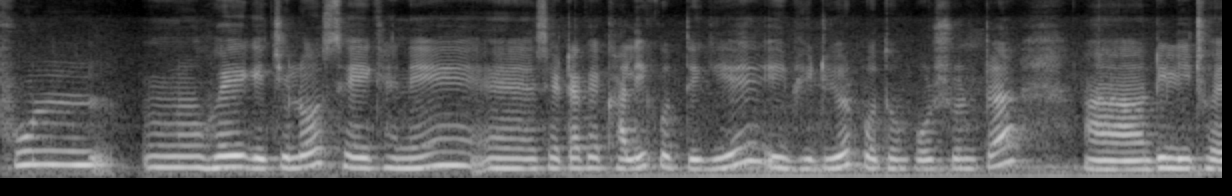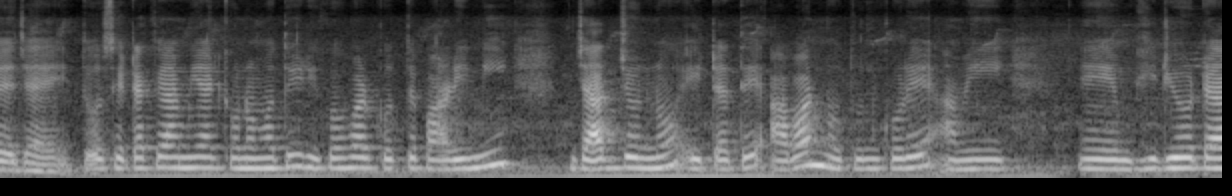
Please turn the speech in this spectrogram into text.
ফুল হয়ে গেছিল সেইখানে সেটাকে খালি করতে গিয়ে এই ভিডিওর প্রথম পোর্শনটা ডিলিট হয়ে যায়। তো সেটাকে আমি আর কোনো মতেই রিকভার করতে পারিনি। যার জন্য এটাতে আবার নতুন করে আমি ভিডিওটা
